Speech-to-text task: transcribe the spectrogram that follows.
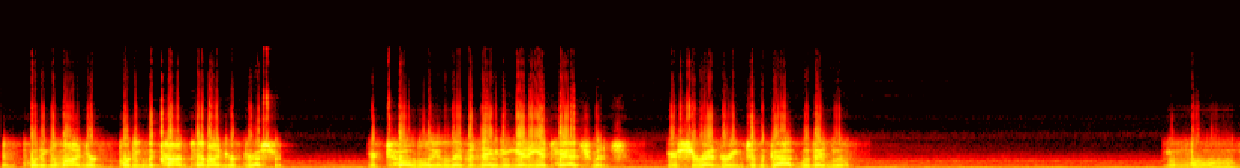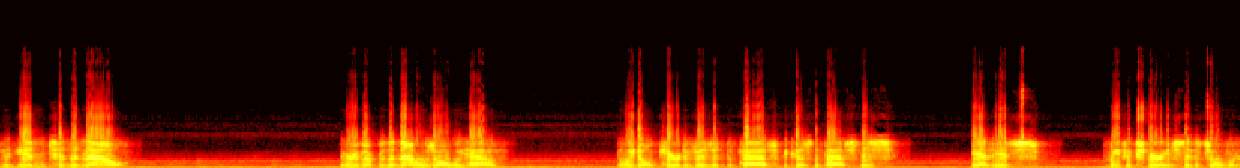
and putting them on your putting the content on your dresser. You're totally eliminating any attachments. You're surrendering to the God within you. You move into the now. And remember, the now is all we have. And we don't care to visit the past because the past is, yeah, it's, we've experienced it, it's over.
